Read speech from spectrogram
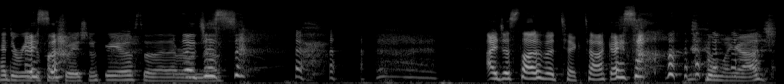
had to read I the saw- punctuation for you so that everyone it just. I just thought of a TikTok I saw. Oh my gosh.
